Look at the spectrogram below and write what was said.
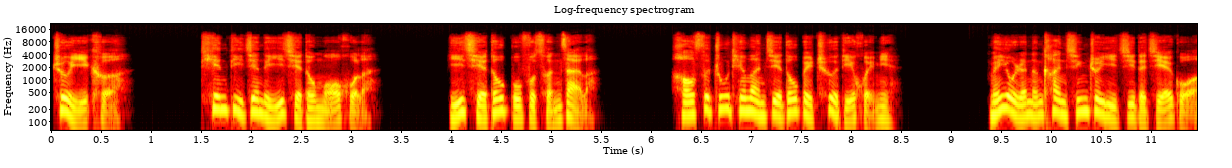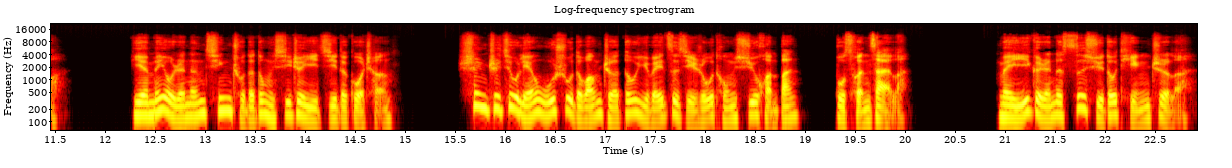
这一刻，天地间的一切都模糊了。一切都不复存在了，好似诸天万界都被彻底毁灭。没有人能看清这一击的结果，也没有人能清楚的洞悉这一击的过程，甚至就连无数的王者都以为自己如同虚幻般不存在了。每一个人的思绪都停滞了，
